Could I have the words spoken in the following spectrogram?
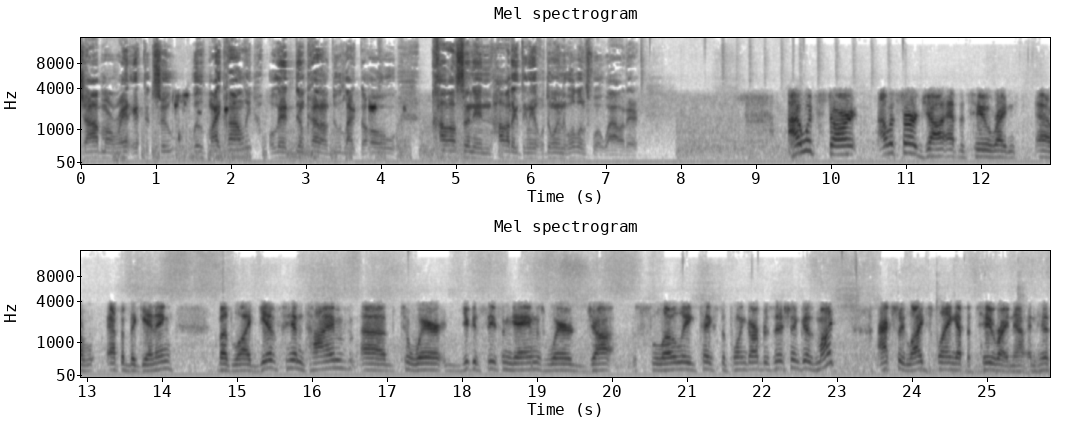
Ja Morant at the two with Mike Conley, or let them kind of do like the whole Collison and Holiday thing they were doing in New Orleans for a while there? I would start. I would start Ja at the two right uh, at the beginning, but like give him time uh, to where you could see some games where Ja slowly takes the point guard position because Mike actually likes playing at the two right now in his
